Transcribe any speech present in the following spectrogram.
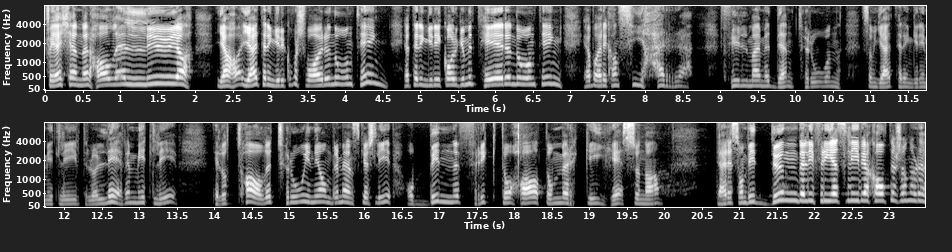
For jeg kjenner halleluja. Jeg, jeg, trenger ikke å forsvare noen ting. Jeg trenger ikke å argumentere noen ting. Jeg bare kan si, 'Herre, fyll meg med den troen som jeg trenger i mitt liv, til å leve mitt liv.' Til å tale tro inn i andre menneskers liv og binde frykt og hat og mørke i Jesu navn. Det er et sånn vidunderlig frihetsliv jeg har kalt det, skjønner du.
